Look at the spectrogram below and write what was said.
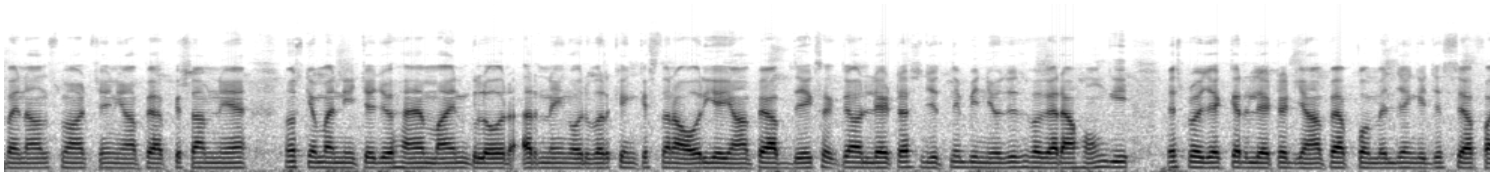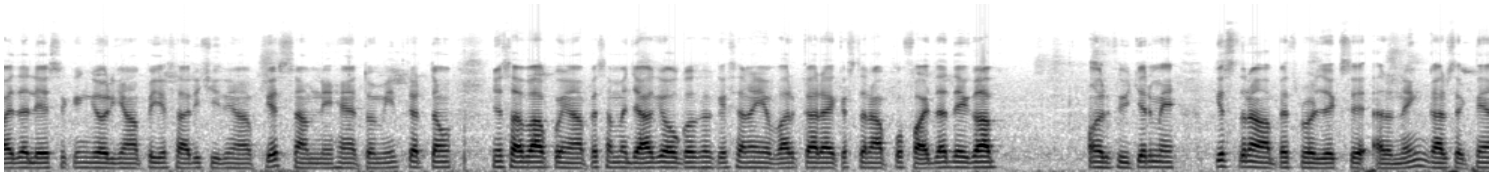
Binance smart chain यहाँ पे आपके सामने है। उसके बाद नीचे जो है माइंड ग्लोर अर्निंग और वर्किंग किस तरह हो रही है यहाँ पर आप देख सकते हैं। और लेटेस्ट जितनी भी न्यूज़ वगैरह होंगी, इस प्रोजेक्ट के रिलेटेड यहाँ पर आपको मिल जाएँगे, जिससे आप फ़ायदा ले सकेंगे। और यहाँ पर ये सारी चीज़ें आपके सामने हैं। तो उम्मीद करता हूँ ये सब आपको यहाँ पे समझ आ गया होगा कि किस तरह ये वर्क कर रहा है, किस तरह आपको फ़ायदा देगा और फ्यूचर में किस तरह आप इस प्रोजेक्ट से अर्निंग कर सकते हैं।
